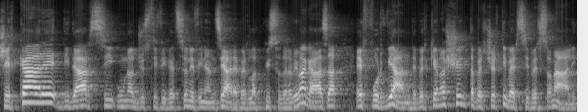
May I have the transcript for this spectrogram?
Cercare di darsi una giustificazione finanziaria per l'acquisto della prima casa è fuorviante perché è una scelta per certi versi personali.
